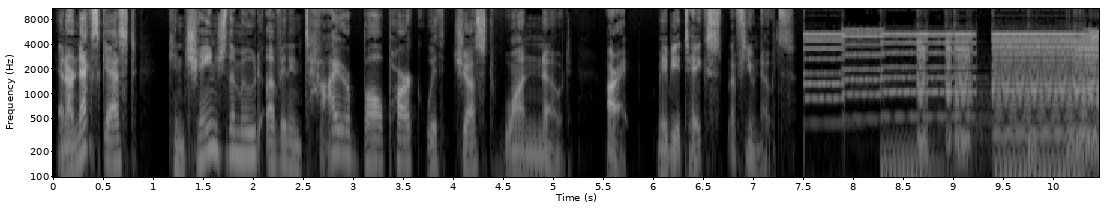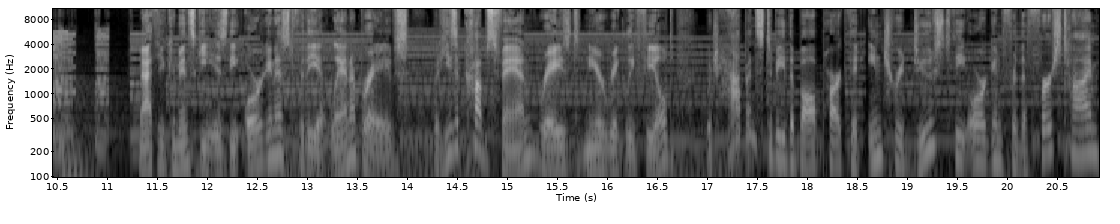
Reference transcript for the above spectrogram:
And our next guest can change the mood of an entire ballpark with just one note. All right, maybe it takes a few notes. Matthew Kaminski is the organist for the Atlanta Braves, but he's a Cubs fan raised near Wrigley Field, which happens to be the ballpark that introduced the organ for the first time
